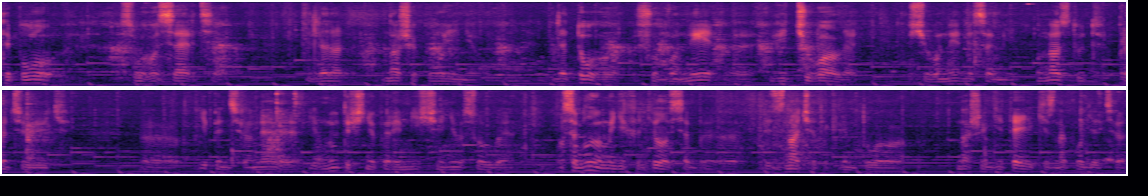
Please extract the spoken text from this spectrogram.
тепло свого серця для наших воїнів, для того, щоб вони е, відчували, що вони не самі. У нас тут працюють і пенсіонери, і внутрішньо переміщені особи. Особливо мені хотілося б е, відзначити, крім того, наших дітей, які знаходяться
